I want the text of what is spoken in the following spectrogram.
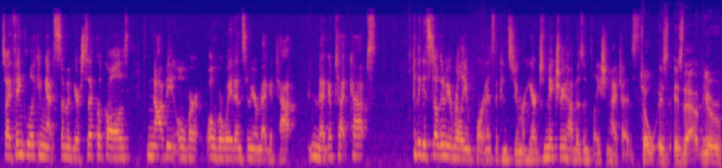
So I think looking at some of your cyclicals, not being over overweight in some of your mega, tap, mega tech caps, I think it's still going to be really important as the consumer here. Just make sure you have those inflation hedges. So is is that your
